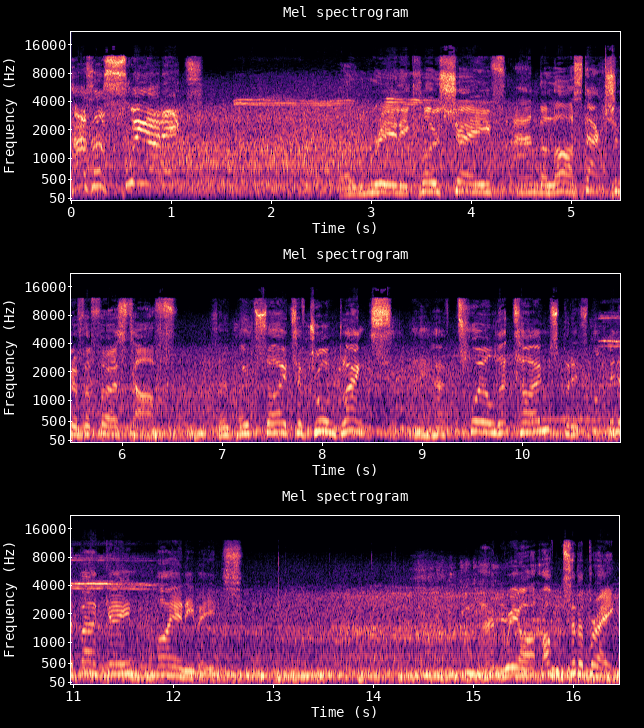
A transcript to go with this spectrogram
Has a swing at it! A really close shave and the last action of the first half. So both sides have drawn blanks. They have toiled at times, but it's not been a bad game by any means. And we are up to the break.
